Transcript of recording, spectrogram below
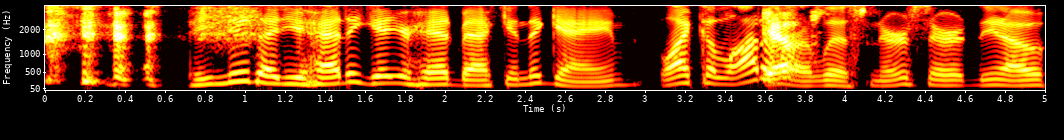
he knew that you had to get your head back in the game. Like a lot of Yeah. our listeners, they're you know,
